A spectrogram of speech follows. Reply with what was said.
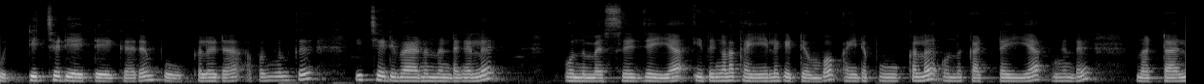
കുറ്റിച്ചെടിയായിട്ടേക്കാരം പൂക്കളിടുക അപ്പം നിങ്ങൾക്ക് ഈ ചെടി വേണമെന്നുണ്ടെങ്കിൽ ഒന്ന് മെസ്സേജ് ചെയ്യുക. ഇത് നിങ്ങളെ കയ്യിൽ കിട്ടുമ്പോൾ അതിന്റെ പൂക്കൾ ഒന്ന് കട്ട് ചെയ്യുക. ഇങ്ങോട്ട് നട്ടാൽ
